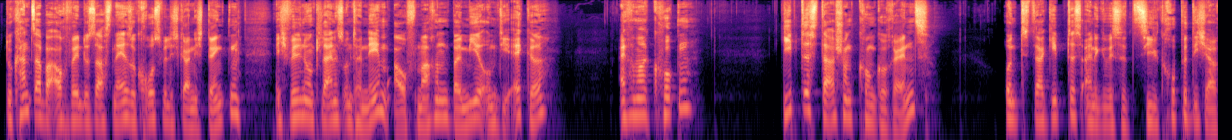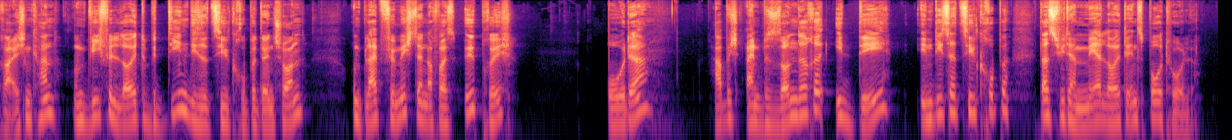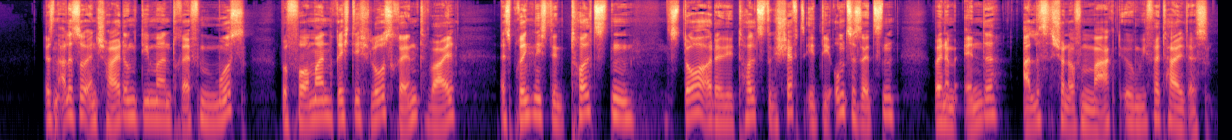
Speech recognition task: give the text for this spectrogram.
Du kannst aber auch, wenn du sagst, nee, so groß will ich gar nicht denken, ich will nur ein kleines Unternehmen aufmachen, bei mir um die Ecke, einfach mal gucken, gibt es da schon Konkurrenz? Und da gibt es eine gewisse Zielgruppe, die ich erreichen kann. Und wie viele Leute bedienen diese Zielgruppe denn schon? Und bleibt für mich denn noch was übrig? Oder habe ich eine besondere Idee in dieser Zielgruppe, dass ich wieder mehr Leute ins Boot hole. Das sind alles so Entscheidungen, die man treffen muss, bevor man richtig losrennt, weil es bringt nicht den tollsten Store oder die tollste Geschäftsidee umzusetzen, wenn am Ende alles schon auf dem Markt irgendwie verteilt ist.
